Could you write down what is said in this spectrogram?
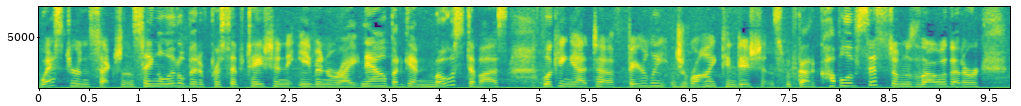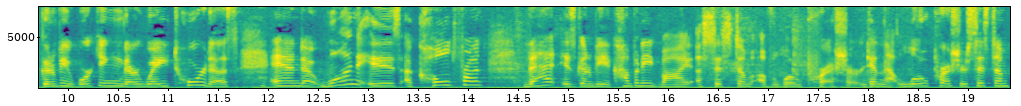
western sections seeing a little bit of precipitation even right now, but again, most of us looking at uh, fairly dry conditions. We've got a couple of systems, though, that are going to be working their way toward us. And uh, one is a cold front that is going to be accompanied by a system of low pressure. Again, that low pressure system,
